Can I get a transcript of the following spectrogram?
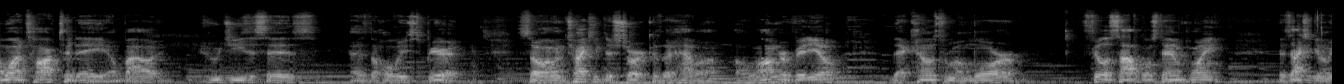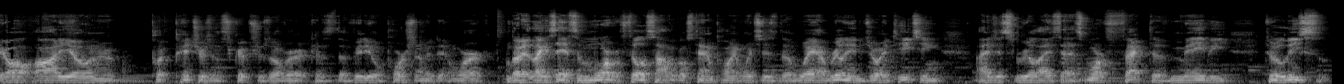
I want to talk today about who Jesus is as the Holy Spirit. So I'm going to try to keep this short because I have a, a longer video that comes from a more philosophical standpoint. It's actually going to be all audio and put pictures and scriptures over it because the video portion of it didn't work. But it, like I say, it's a more of a philosophical standpoint, which is the way I really enjoy teaching. I just realized that it's more effective maybe to at least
